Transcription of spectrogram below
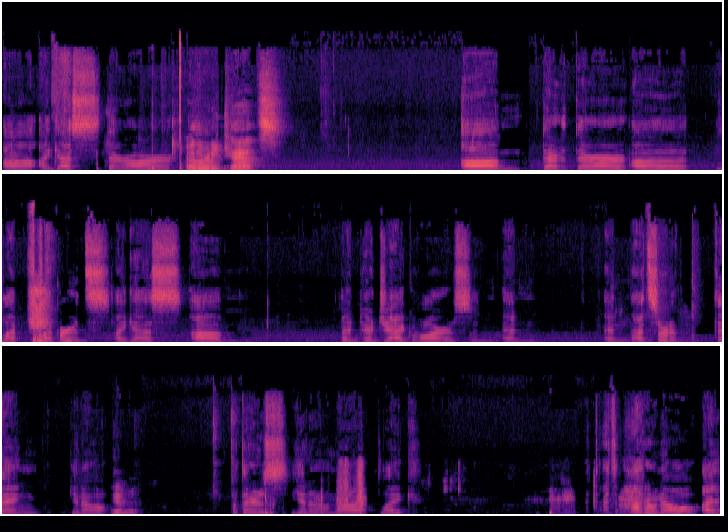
uh i guess there are Are there any um, cats? Um, there there are uh lep- leopards, I guess. Um, or, or jaguars and and and that sort of thing, you know. Damn it. But there's you know not like I, I don't know I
